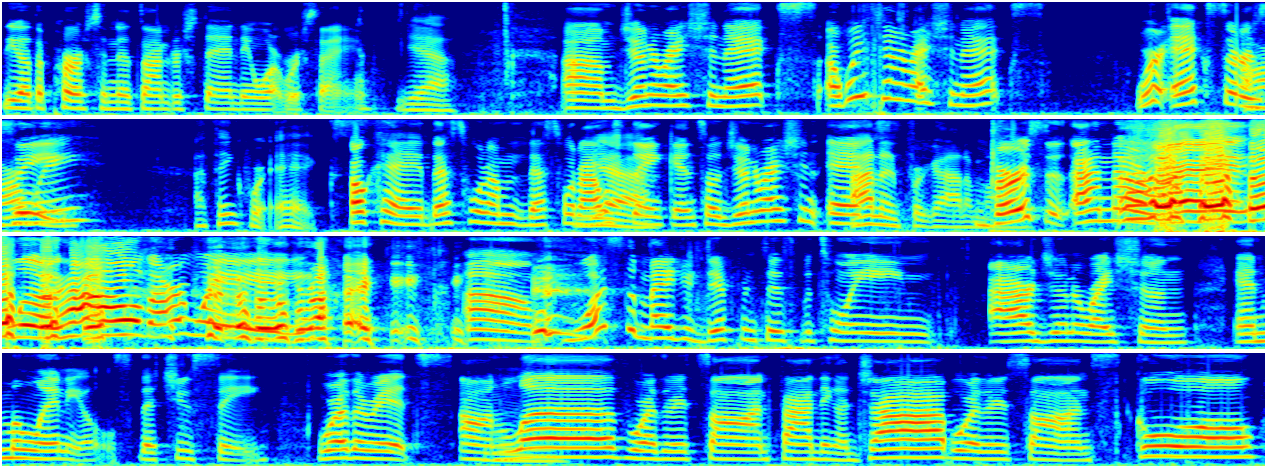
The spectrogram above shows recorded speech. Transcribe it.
the other person is understanding what we're saying. Yeah. Um, Generation X. Are we Generation X? We're X or Are Z? we? I think we're X. Okay, that's what I'm. That's what I was thinking. So Generation X. I didn't forgot 'em them. Versus, I know, right? Look, how old are we? right. Um, what's the major differences between our generation and millennials that you see? Whether it's on Mm. love, whether it's on finding a job, whether it's on school.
